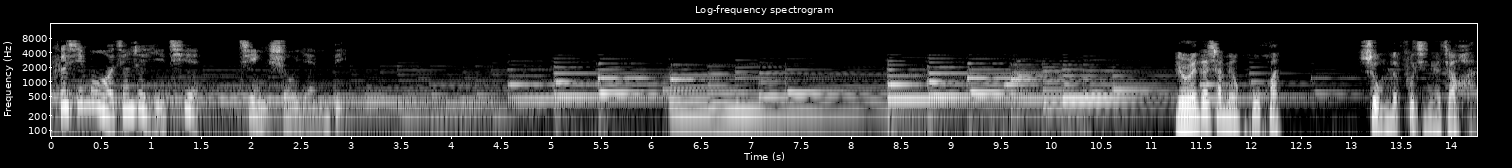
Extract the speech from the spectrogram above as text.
柯西莫将这一切尽收眼底。有人在下面呼唤，是我们的父亲在叫喊：“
